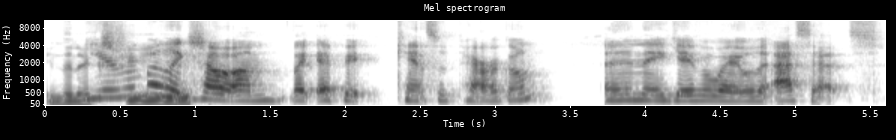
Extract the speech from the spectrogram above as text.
in the next you remember like how um like Epic cancelled Paragon, and then they gave away all the assets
